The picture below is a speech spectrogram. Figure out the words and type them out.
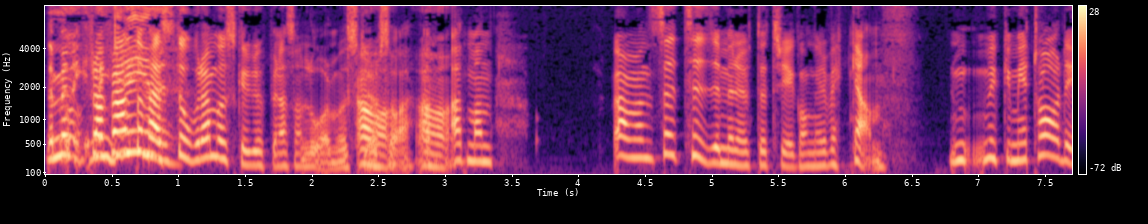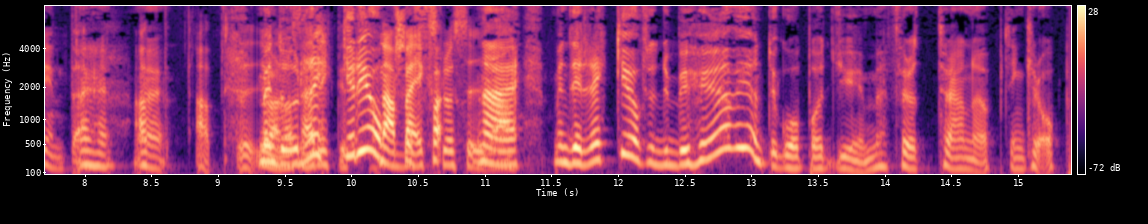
Nej, men, och men framförallt de här stora muskelgrupperna som lårmuskler Ja, och så. Att, ja. att man, ja men säg 10 minuter tre gånger i veckan. Mycket mer tar det inte. Nej, att, nej. att eh, Men då räcker det också. snabba, explosiva. Nej, men det räcker ju också. Du behöver ju inte gå på ett gym för att träna upp din kropp.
